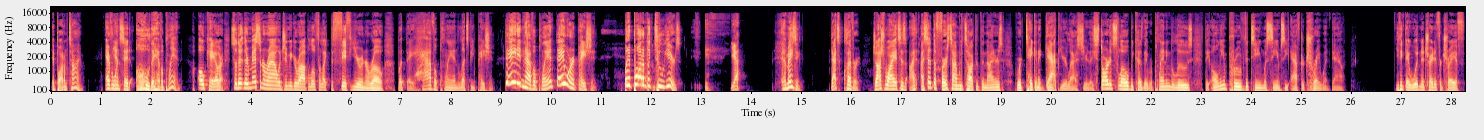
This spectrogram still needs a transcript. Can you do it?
It bought him time. Everyone Yeah. said, oh, they have a plan. Okay, all right. So they're, they're messing around with Jimmy Garoppolo for like the fifth year in a row, but they have a plan. Let's be patient. They didn't have a plan. They weren't patient, but it bought them like two years. yeah, Amazing. That's clever. Josh Wyatt says, I, I said the first time we talked that the Niners were taking a gap year last year. They started slow because they were planning to lose. They only improved the team with CMC after Trey went down. You think they wouldn't have traded for Trey if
